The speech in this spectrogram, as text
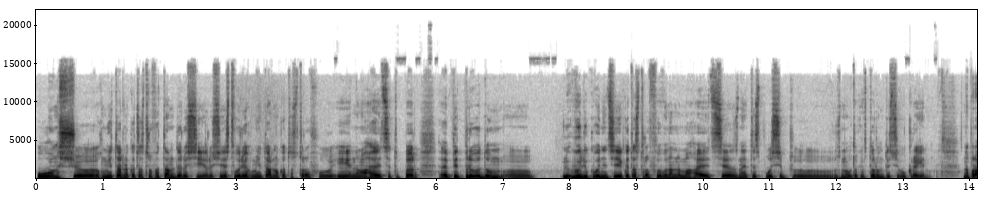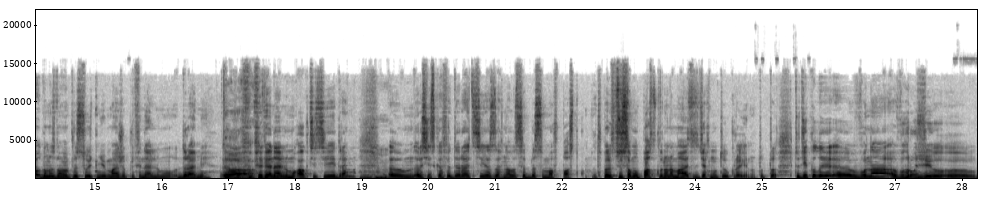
ООН, що гуманітарна катастрофа там, де Росія. Росія створює гуманітарну катастрофу і намагається тепер е, під приводом. Е, Вилікування цієї катастрофи вона намагається знайти спосіб знову таки вторгнутися в Україну. Направду, ми з вами присутні майже при фінальному драмі, е, при фінальному акті цієї драми. Ем, Російська Федерація загнала себе сама в пастку. А тепер цю саму пастку вона намагається затягнути Україну. Тобто, тоді, коли е, вона в Грузію.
